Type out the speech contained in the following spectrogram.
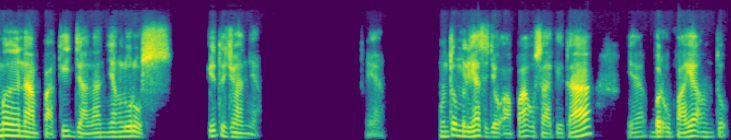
menapaki jalan yang lurus. Itu tujuannya ya untuk melihat sejauh apa usaha kita ya berupaya untuk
